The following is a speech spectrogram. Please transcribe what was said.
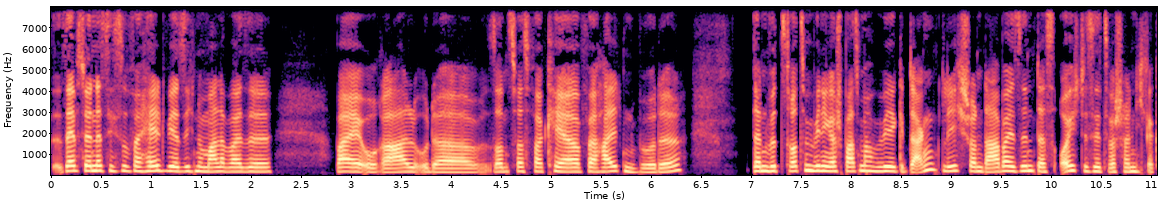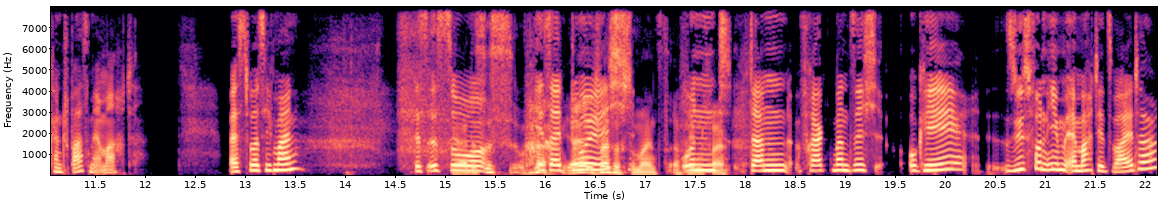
selbst wenn er sich so verhält, wie er sich normalerweise bei Oral oder sonst was Verkehr verhalten würde, dann wird es trotzdem weniger Spaß machen, weil wir gedanklich schon dabei sind, dass euch das jetzt wahrscheinlich gar keinen Spaß mehr macht. Weißt du, was ich meine? Das ist so. ja, das ist, ihr seid ja, Ich weiß, durch was du meinst, und dann fragt man sich, okay, süß von ihm, er macht jetzt weiter.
